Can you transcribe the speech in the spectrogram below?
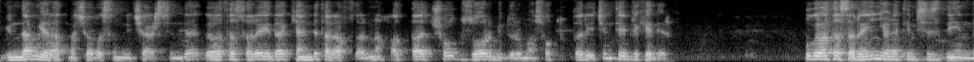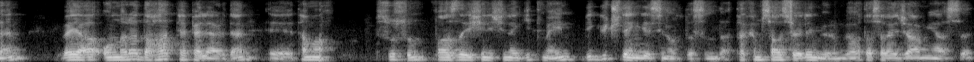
gündem yaratma çabasının içerisinde Galatasaray'ı da kendi taraflarına hatta çok zor bir duruma soktukları için tebrik ederim. Bu Galatasaray'ın yönetimsizliğinden veya onlara daha tepelerden e, tamam susun fazla işin içine gitmeyin bir güç dengesi noktasında takımsal söylemiyorum Galatasaray camiası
